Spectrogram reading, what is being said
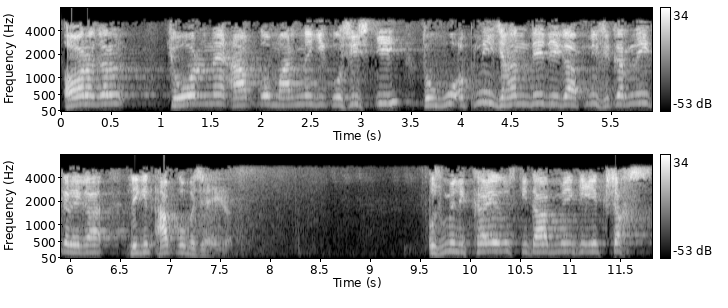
اور اگر چور نے آپ کو مارنے کی کوشش کی، تو وہ اپنی جان دے دے گا، اپنی فکر نہیں کرے گا، لیکن آپ کو بچائے گا۔ اس میں لکھا ہے اس کتاب میں کہ ایک شخص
